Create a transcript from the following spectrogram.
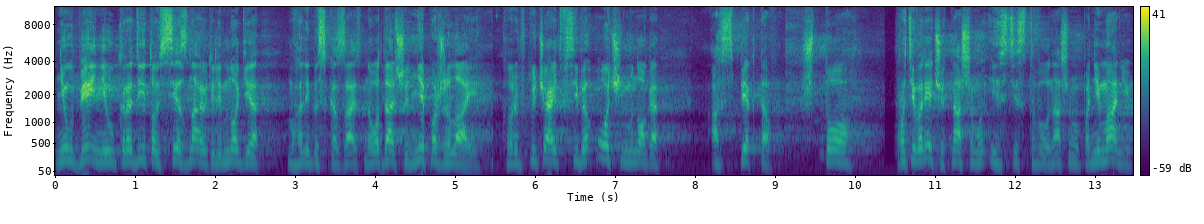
не убей, не укради, то все знают или многие могли бы сказать. Но вот дальше не пожелай, который включает в себя очень много аспектов, что противоречит нашему естеству, нашему пониманию.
